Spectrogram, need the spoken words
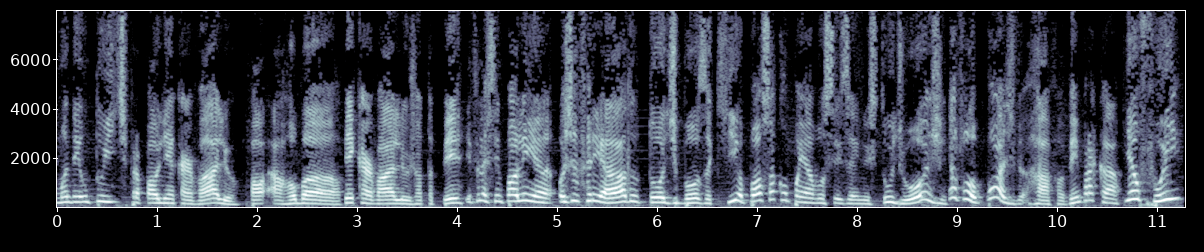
mandei um tweet pra Paulinha Carvalho, arroba pcarvalhojp, e falei assim, Paulinha, hoje é feriado, tô de boas aqui, eu posso acompanhar vocês aí no estúdio hoje? Ela falou, pode, Rafa, vem pra cá. E eu fui,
